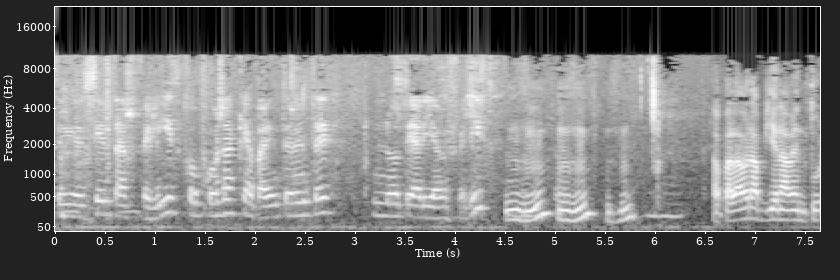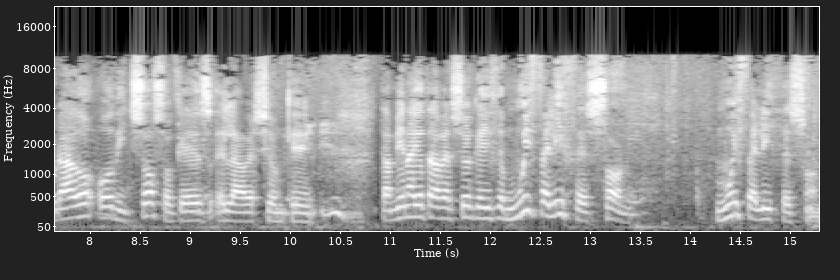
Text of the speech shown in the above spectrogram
te sientas feliz con cosas que aparentemente no te harían feliz. La palabra bienaventurado o dichoso, que es la versión que... También hay otra versión que dice muy felices son. Muy felices son.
